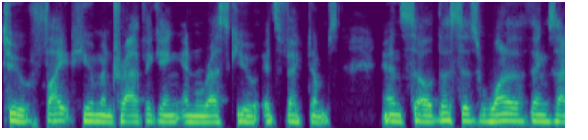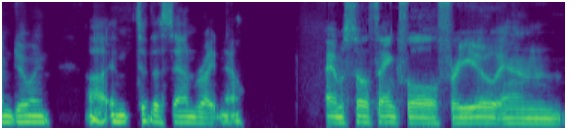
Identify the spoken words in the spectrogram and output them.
to fight human trafficking and rescue its victims. And so, this is one of the things I'm doing uh, in, to this end right now. I am so thankful for you and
